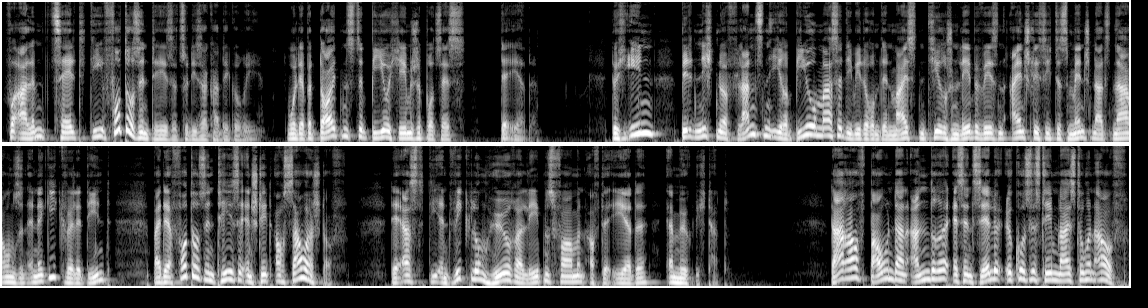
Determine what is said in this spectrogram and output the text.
Vor allem zählt die Photosynthese zu dieser Kategorie, wohl der bedeutendste biochemische Prozess der Erde. Durch ihn bilden nicht nur Pflanzen ihre Biomasse, die wiederum den meisten tierischen Lebewesen einschließlich des Menschen als Nahrungs- und Energiequelle dient, bei der Photosynthese entsteht auch Sauerstoff, der erst die Entwicklung höherer Lebensformen auf der Erde ermöglicht hat. Darauf bauen dann andere essentielle Ökosystemleistungen auf.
